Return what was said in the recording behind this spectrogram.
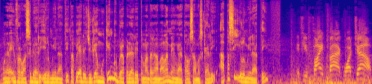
mengenai informasi dari Illuminati, tapi ada juga mungkin beberapa dari teman tengah malam yang nggak tahu sama sekali apa sih Illuminati. If you fight back, watch out.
